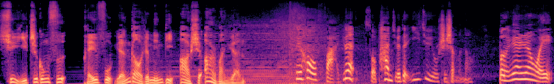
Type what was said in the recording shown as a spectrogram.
盱眙支公司赔付原告人民币二十二万元。最后，法院所判决的依据又是什么呢？本院认为。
